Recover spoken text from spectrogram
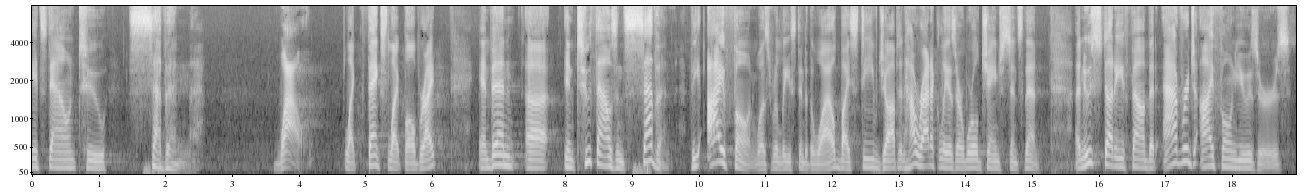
it's down to seven. Wow. Like, thanks, light bulb, right? And then uh, in 2007, the iPhone was released into the wild by Steve Jobs, and how radically has our world changed since then? A new study found that average iPhone users,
